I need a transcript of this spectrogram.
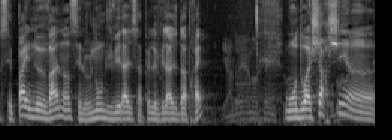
c'est pas une vanne, hein, c'est le nom du village, il s'appelle le village d'après. Où on doit chercher un,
